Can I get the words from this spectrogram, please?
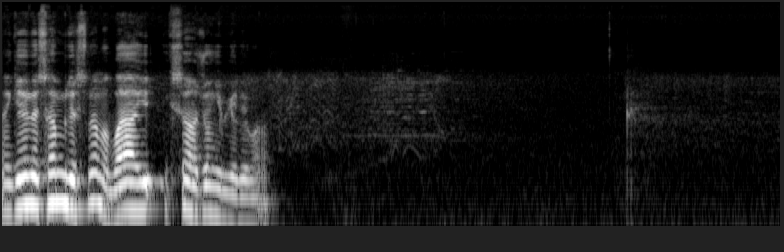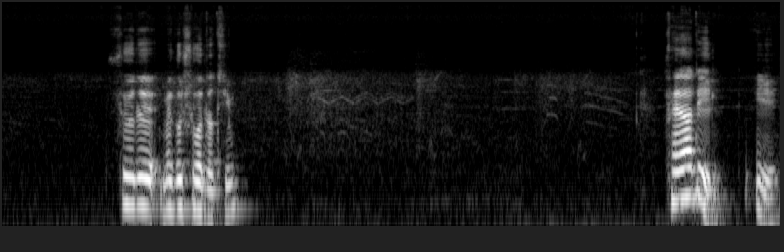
Yani gene de sen bilirsin ama bayağı iksir harcıyorsun gibi geliyor bana. Şöyle mega şövalye atayım. Fena değil. İyi.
